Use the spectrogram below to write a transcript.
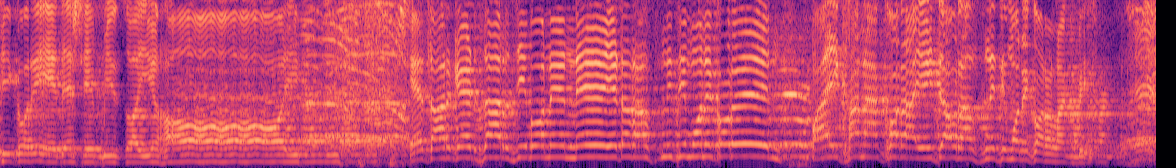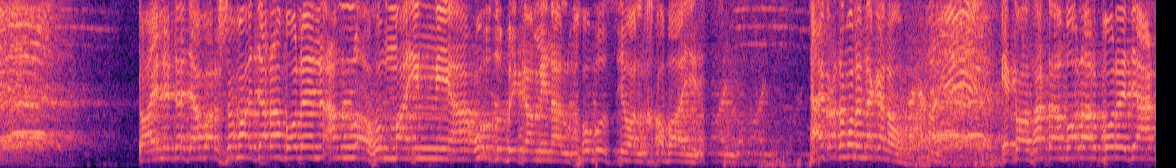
কি করে এদেশে বিজয়ী হয়। এ টার্গেট যার জীবনে নেই, এটা রাজনীতি মনে করেন, পায়খানা করা, এটাও রাজনীতি মনে করা লাগবে। টয়লেটে যাবার সময় যারা বলেন আল্লাহ হ্যাঁ কথা বলেন না কেন? এ কথাটা বলার পরে যে আট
